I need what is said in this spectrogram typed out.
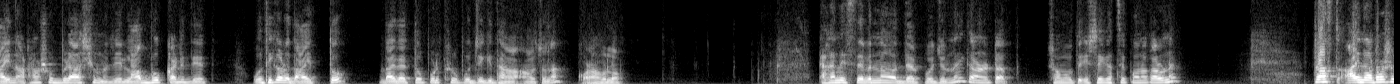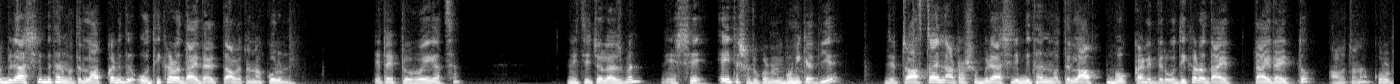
আইন আঠারোশো বিরাশি অনুযায়ী লাভভোগকারীদের অধিকার ও দায়িত্ব দায় দায়িত্ব পরীক্ষার উপযোগী ধারা আলোচনা করা হলো। এখানে সেভেন নাম্বার দেওয়ার প্রয়োজন নেই, কারণ এটা সম্ভবত এসে গেছে কোনো কারণে। ট্রাস্ট আইন আঠারোশো বিরাশি বিধান মতে লাভকারীদের অধিকার ও দায় দায়িত্ব আলোচনা করুন। এটা একটু হয়ে গেছে, নিচে চলে আসবেন, এসে এইটা শুরু করবেন ভূমিকা দিয়ে, যে ট্রাস্ট আইন আঠারোশো বিরাশির বিধান মতে লাভ ভোগকারীদের অধিকার ও দায় দায়িত্ব আলোচনা করুন।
